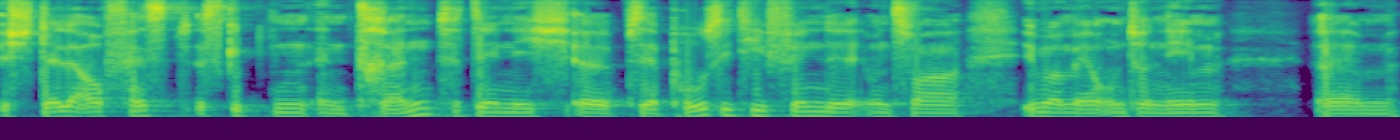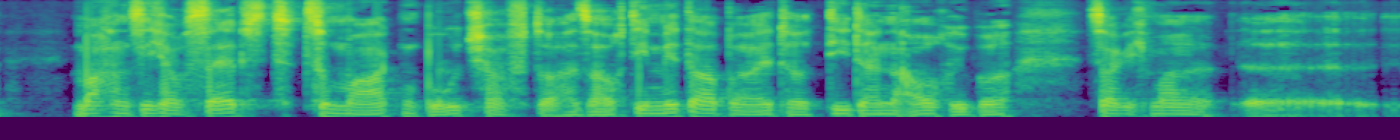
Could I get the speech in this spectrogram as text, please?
ich stelle auch fest, es gibt einen, einen Trend, den ich äh, sehr positiv finde, und zwar immer mehr Unternehmen ähm, machen sich auch selbst zum Markenbotschafter, also auch die Mitarbeiter, die dann auch über, sage ich mal, äh,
